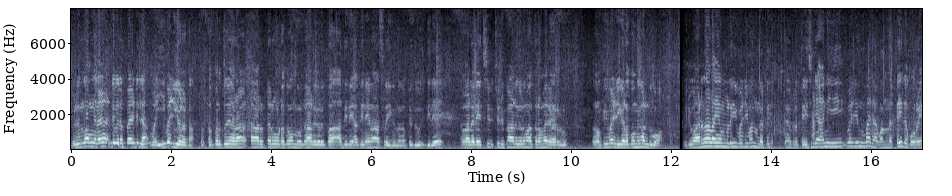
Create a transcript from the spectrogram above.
ഇവിടെ അങ്ങനെ ഡെവലപ്പ് ആയിട്ടില്ല. വഴി വഴികളാട്ടാ. തൊട്ടപ്പുറത്ത് വേറെ ടാറിട്ട റോഡൊക്കെ വന്നുകൊണ്ട് ആളുകൾ ഇപ്പൊ അതിനെ അതിനെയാണ് ആശ്രയിക്കുന്നത്. അപ്പൊ ഇത് ഇതിലെ വളരെ ചുരുക്കം ആളുകൾ മാത്രം വരാറുള്ളൂ. നമുക്ക് ഈ വഴികളൊക്കെ ഒന്ന് കണ്ടുപോവാം. ഒരുപാട് നാളായി നമ്മൾ ഈ വഴി വന്നിട്ട് പ്രത്യേകിച്ച് ഞാൻ ഈ വഴിയൊന്നും വരാ വന്നിട്ടേ ഇല്ല. കുറേ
